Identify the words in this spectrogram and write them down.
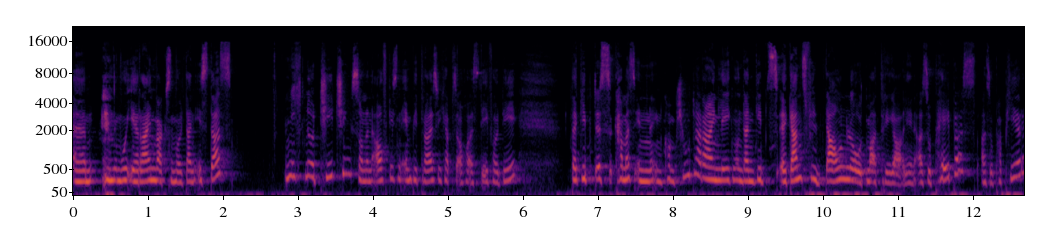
ähm, wo ihr reinwachsen wollt, dann ist das nicht nur Teaching, sondern auf diesen MP3s, ich habe es auch als DVD, da gibt es, kann man es in den Computer reinlegen und dann gibt es äh, ganz viel Download-Materialien, also Papers, also Papiere,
